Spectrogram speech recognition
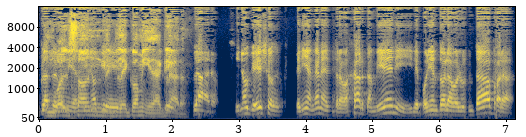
plato de comida. de comida, claro. Claro, sino que ellos tenían ganas de trabajar también y, le ponían toda la voluntad para,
